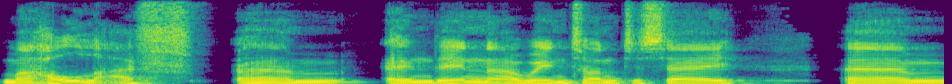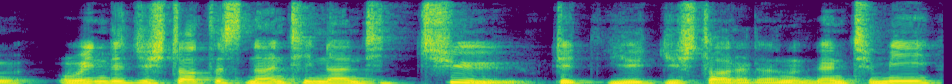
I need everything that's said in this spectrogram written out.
my whole life. Um, and then I went on to say, um, when did you start this? 1992 did you, you started. And, and to me,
